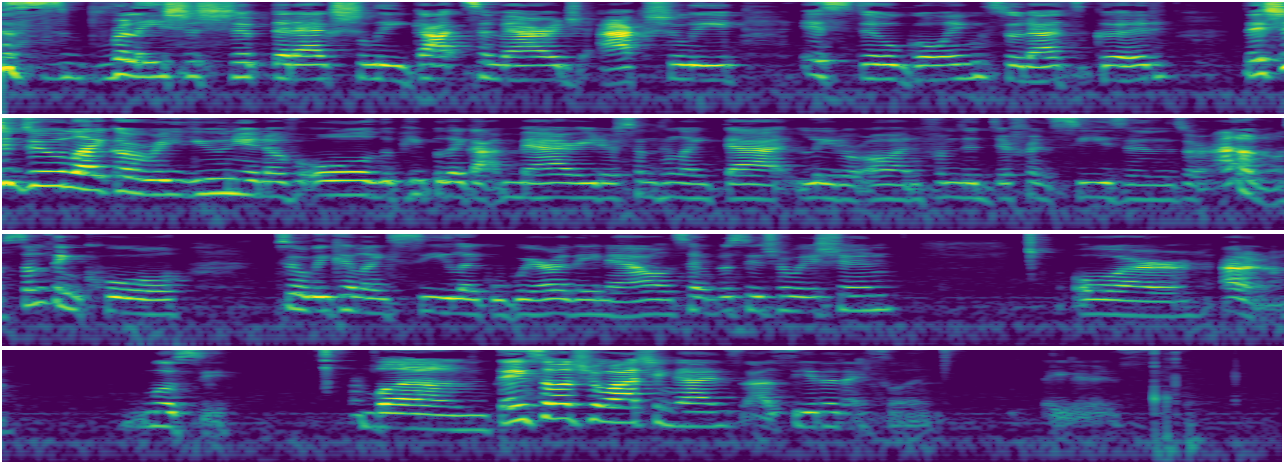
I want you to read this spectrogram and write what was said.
relationship that actually got to marriage actually is still going so that's good. They should do like a reunion of all the people that got married or something like that later on from the different seasons or i don't know something cool so we can like see like where are they now type of situation. Or i don't know. We'll see. But um, thanks so much for watching, guys. I'll see you in the next one. Later.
